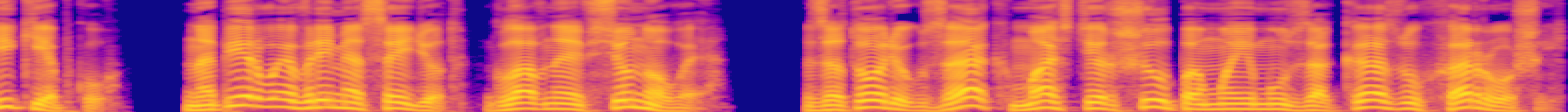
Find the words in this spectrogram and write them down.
и кепку. На первое время сойдет, главное все новое. Зато рюкзак мастер шил по моему заказу хороший,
